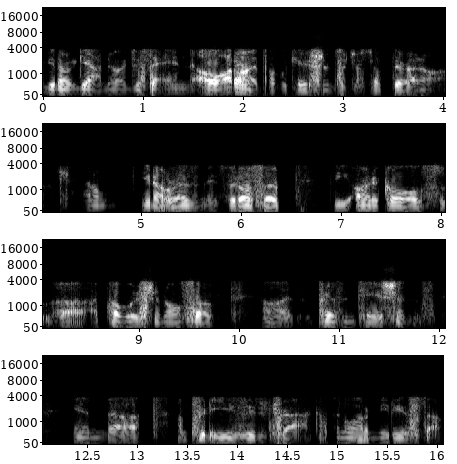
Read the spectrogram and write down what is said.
You know, yeah, no, just and a lot of my publications are just up there. I don't I don't you know resumes, but also the articles uh, I publish and also uh, presentations. And uh, I'm pretty easy to track and a lot of media stuff.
